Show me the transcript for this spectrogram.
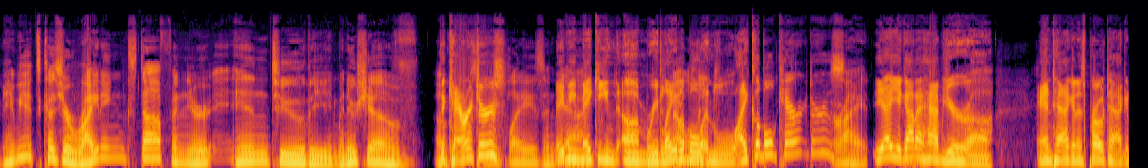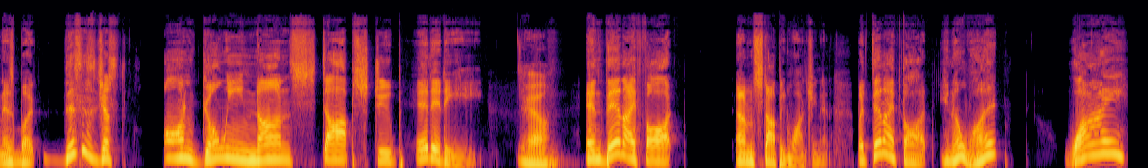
Maybe it's because you're writing stuff and you're into the minutia of, The characters? plays and Maybe yeah, making um, relatable and likable characters. right. Yeah, you got to have your uh, antagonist, protagonist, but this is just ongoing, nonstop stupidity. Yeah. And then I thought, and I'm stopping watching it, but then I thought, you know what? Why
